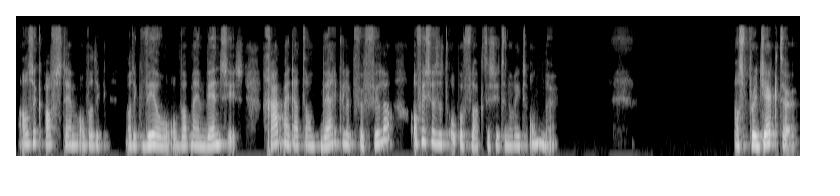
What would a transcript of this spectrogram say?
Als ik afstem op wat ik, wat ik wil, op wat mijn wens is, gaat mij dat dan werkelijk vervullen? Of is het het oppervlakte, zit er nog iets onder? Als projector,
